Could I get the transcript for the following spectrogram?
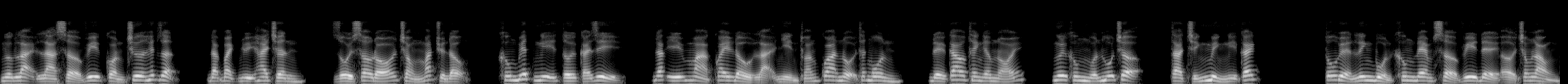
Ngược lại là sở vi còn chưa hết giận, đạp bạch nhụy hai chân, rồi sau đó trong mắt chuyển động, không biết nghĩ tới cái gì, đắc ý mà quay đầu lại nhìn thoáng qua nội thất môn, để cao thanh âm nói, ngươi không muốn hỗ trợ, ta chính mình nghĩ cách. Tô huyền linh buồn không đem sở vi để ở trong lòng,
